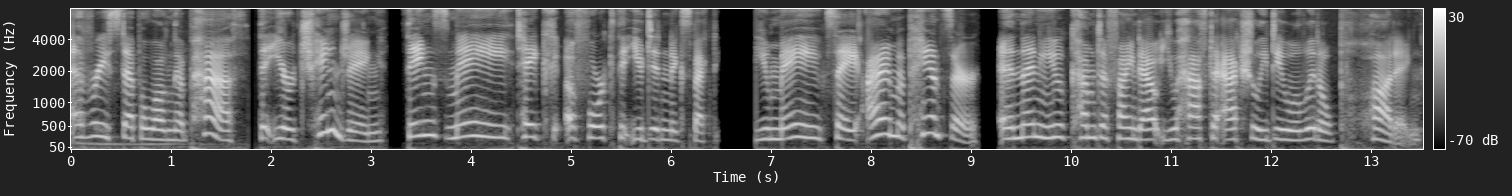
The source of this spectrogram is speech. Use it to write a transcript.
every step along that path that you're changing things may take a fork that you didn't expect. You may say, I'm a pantser, and then you come to find out you have to actually do a little plotting.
